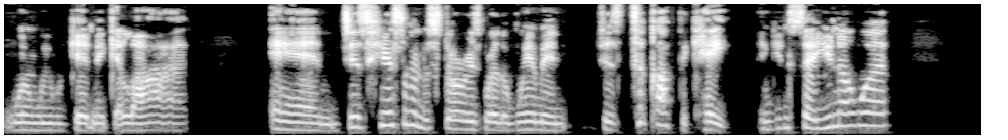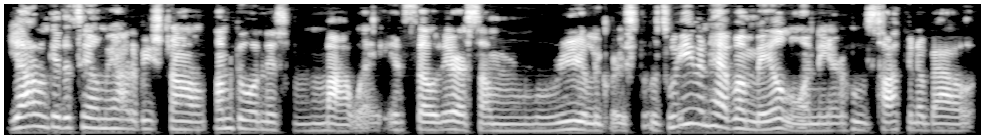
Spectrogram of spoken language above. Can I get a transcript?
when we were getting it live and just hear some of the stories where the women just took off the cape and you can say, you know what? Y'all don't get to tell me how to be strong. I'm doing this my way. And so there are some really great stories. We even have a male on there who's talking about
